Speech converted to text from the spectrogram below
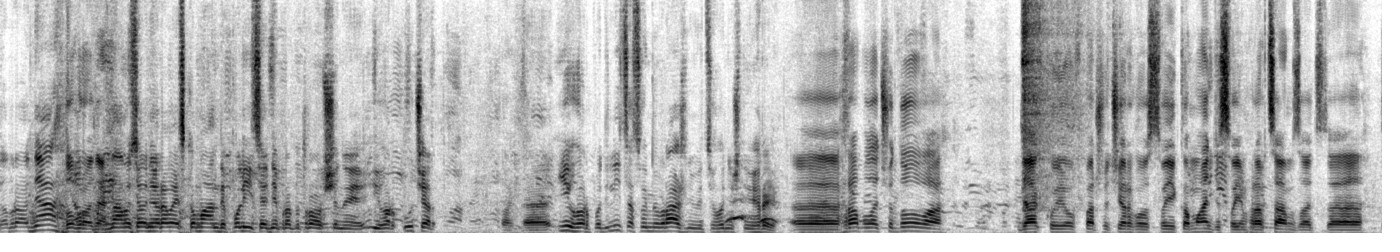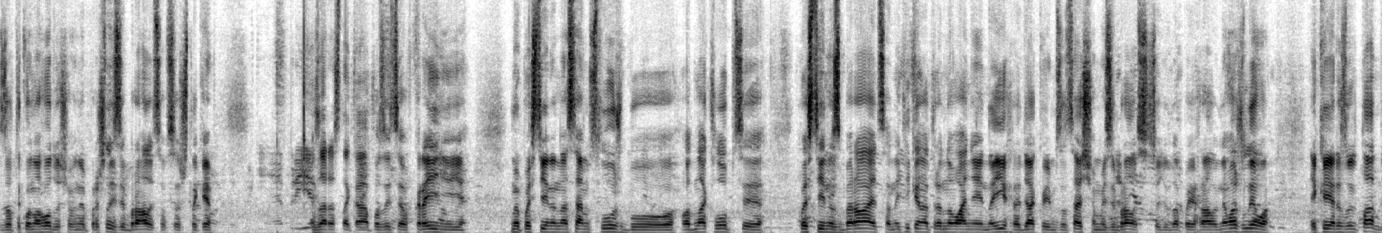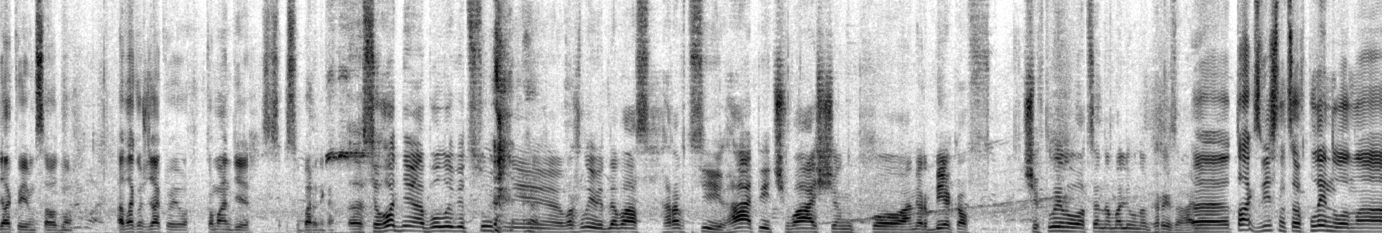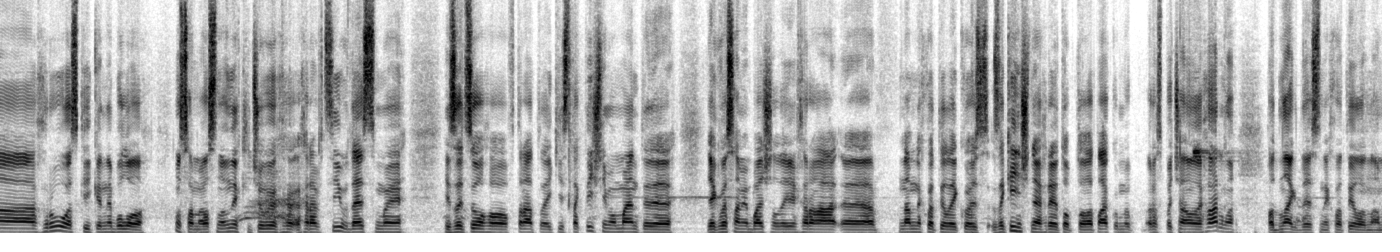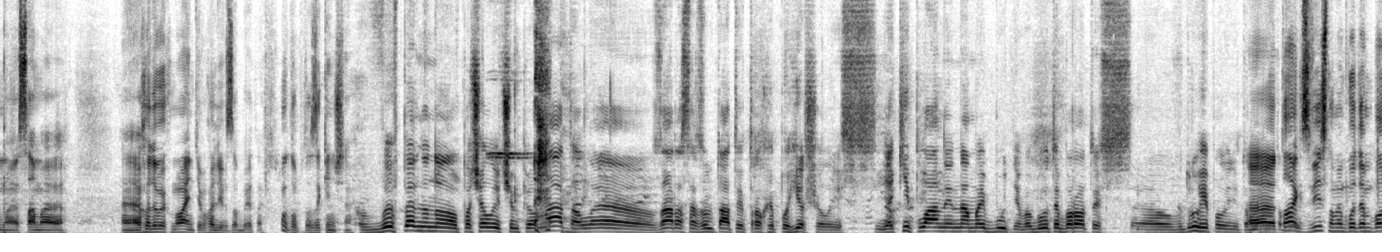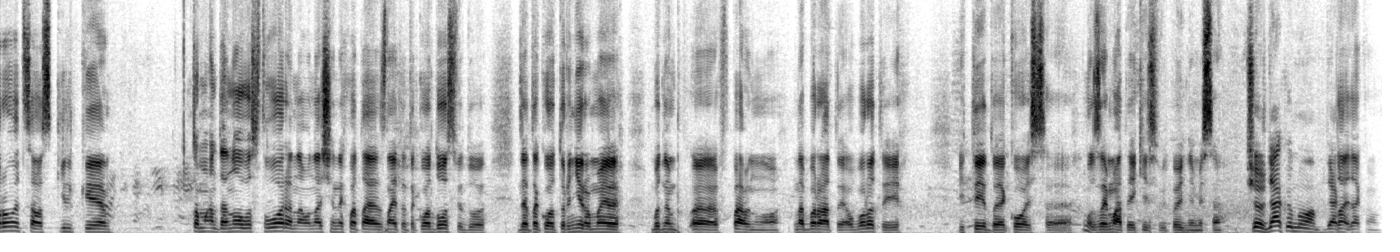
Доброго дня. Доброго дня. З нами сьогодні гравець команди Поліція Дніпропетровщини Ігор Кучер. Так. Е, Ігор, поділіться своїми враженнями від сьогоднішньої гри. Е, гра була чудова. Дякую в першу чергу своїй команді, своїм гравцям за, за, за таку нагоду, що вони прийшли, зібралися. Все ж таки зараз така позиція в країні. і Ми постійно несемо службу. Однак хлопці постійно збираються не тільки на тренування, і на ігри. Дякую їм за це, що ми зібралися сьогодні та поіграли. Неважливо, який результат, дякую їм все одно. А також дякую команді суперника. Е, Сьогодні були відсутні важливі для вас гравці Гапіч, Ващенко, Амірбеков. Чи вплинуло це на малюнок гри загально? Е, так, звісно, це вплинуло на гру, оскільки не було ну, саме основних ключових гравців. Десь ми із-за цього втратили якісь тактичні моменти. Як ви самі бачили, гра е, нам не хватило якогось закінчення гри, тобто атаку ми розпочали гарно, однак десь не хватило нам е, саме е, гольових моментів голів забити. Ну, тобто закінчення. Ви впевнено почали чемпіонат, але зараз результати трохи погіршились. Які плани на майбутнє? Ви будете боротись е, в другій половині Е, турніру? так, звісно, ми будемо боротися, оскільки команда новостворена, у нас ще не вистачає, знаєте, такого досвіду для такого турніру. Ми будемо е, впевнено набирати обороти і йти до якогось, е, ну, займати якісь відповідні місця. Що ж, дякуємо вам. Дякую. Так, дякую.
